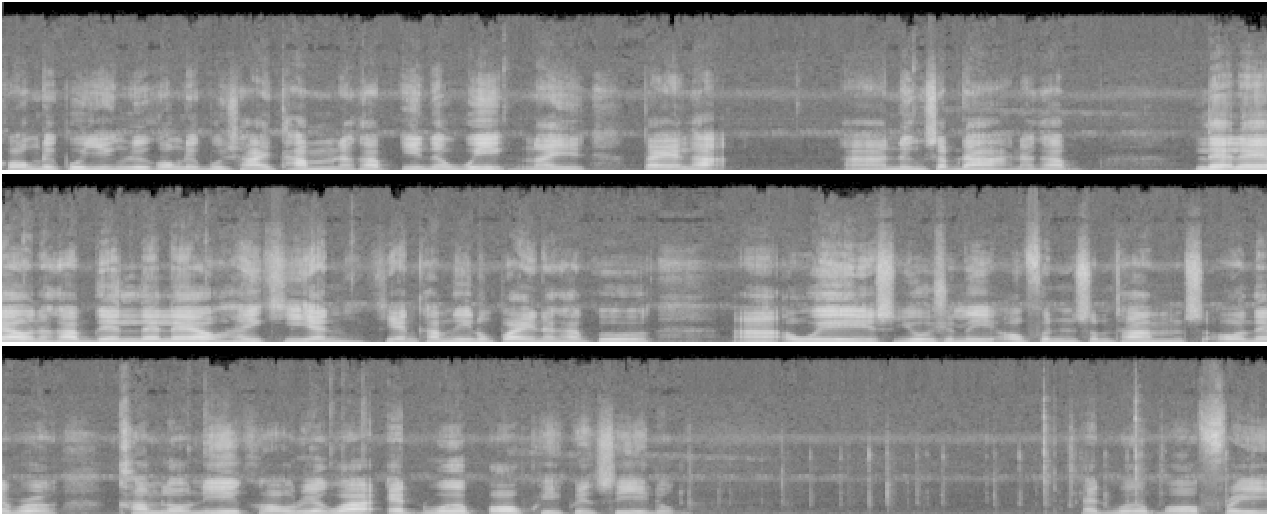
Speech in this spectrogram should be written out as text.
ของเด็กผู้หญิงหรือของเด็กผู้ชายทำนะครับ in a week ในแต่ละหนึ่งสัปดาห์นะครับ และแล้วนะครับเดนและแล้วให้เขียนเขียนคำนี้ลงไปนะครับ คืออ่า always usually often sometimes or never คำเหล่านี้เขาเรียกว่า adverb of frequency ลูก adverb of free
